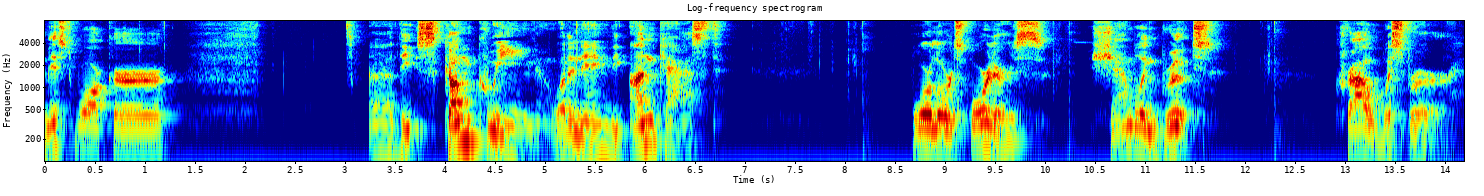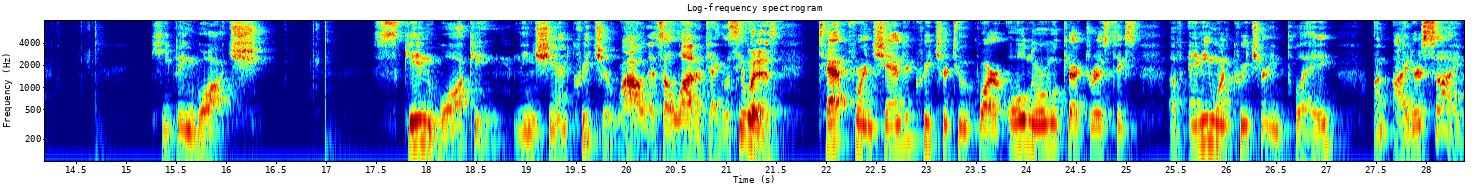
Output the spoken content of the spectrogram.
Mistwalker, uh, the Scum Queen. What a name. The Uncast. Warlord's Orders, Shambling Brute, Crow Whisperer, Keeping Watch, Skin Walking, an enchant creature. Wow, that's a lot of tech. Let's see what it is. Tap for enchanted creature to acquire all normal characteristics of any one creature in play on either side.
